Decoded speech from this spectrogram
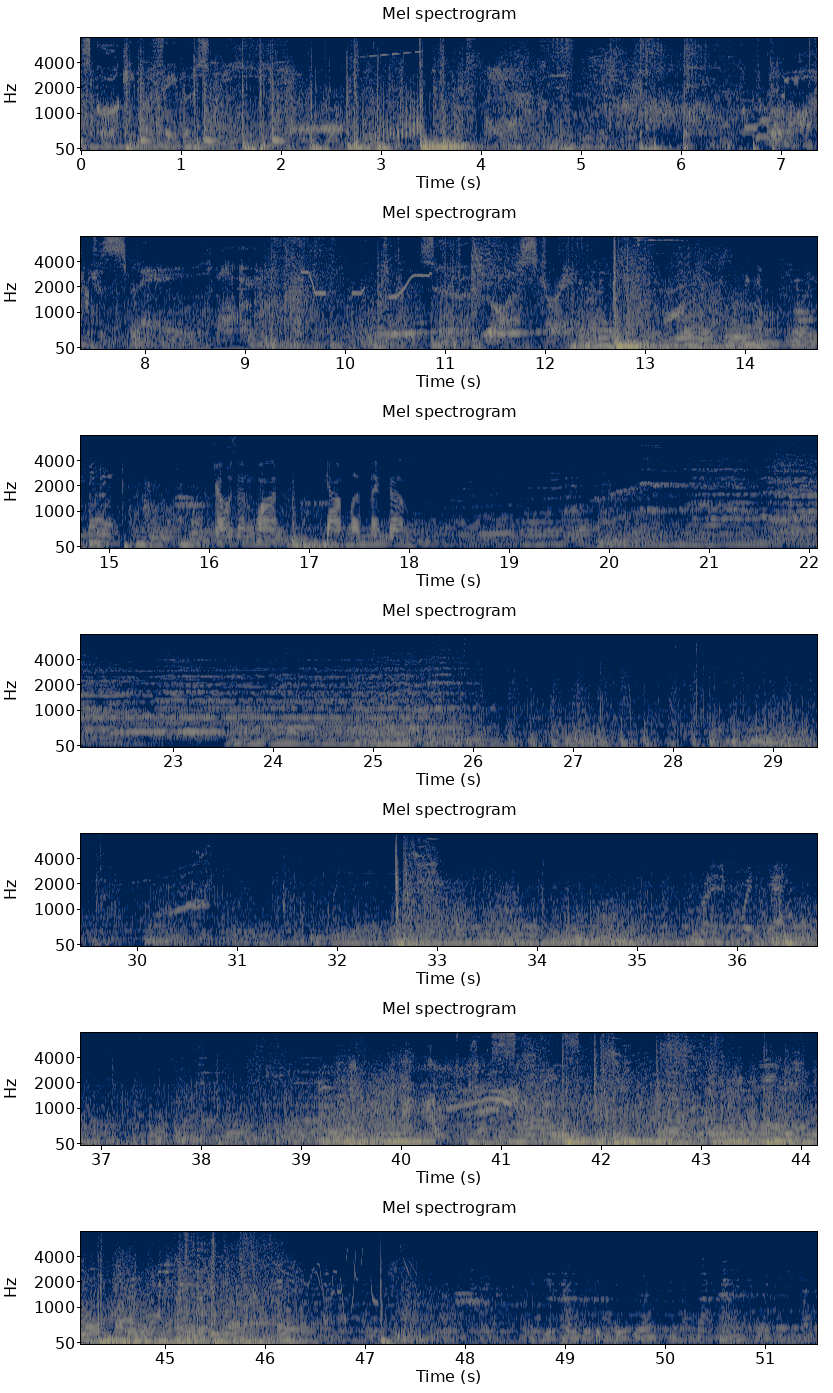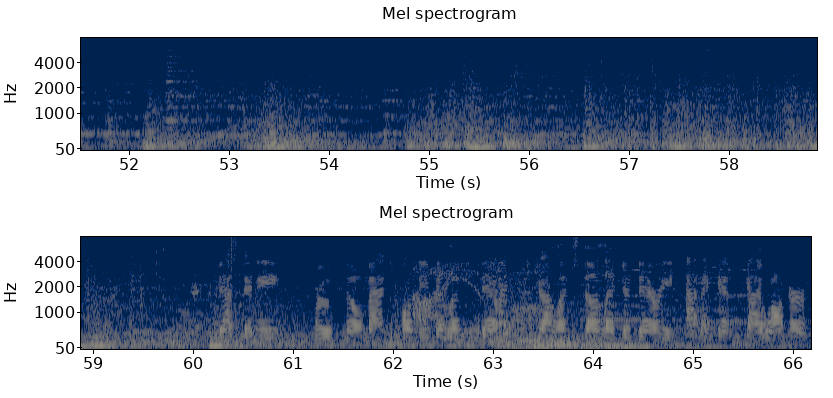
Scorekeeper favors me. Display. Serve your strength. Chosen one, countless victims. Destiny proved no match for the villains daring to challenge the legendary Anakin Skywalker.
